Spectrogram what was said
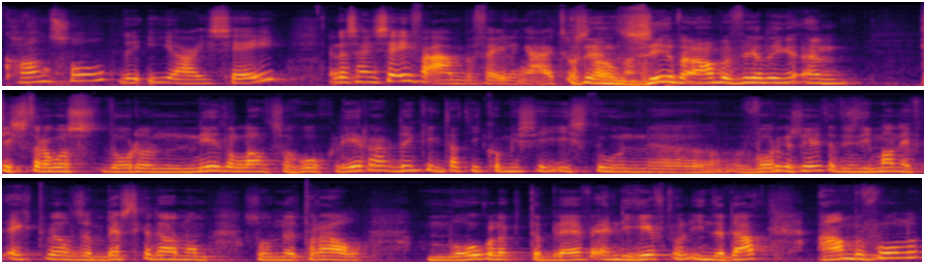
Council, de IIC. En er zijn zeven aanbevelingen uitgekomen. Er zijn zeven aanbevelingen en het is trouwens door een Nederlandse hoogleraar, denk ik, dat die commissie is toen uh, voorgezeten. Dus die man heeft echt wel zijn best gedaan om zo neutraal mogelijk te blijven. En die heeft toen inderdaad aanbevolen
